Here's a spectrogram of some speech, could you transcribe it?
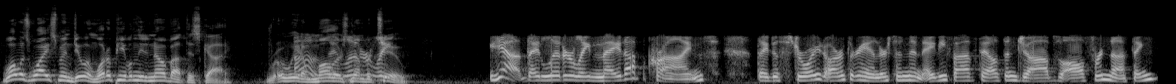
What was Weissmann doing? What do people need to know about this guy? You know, Oh, Mueller's number two. Yeah, they literally made up crimes. They destroyed Arthur Andersen and 85,000 jobs all for nothing.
